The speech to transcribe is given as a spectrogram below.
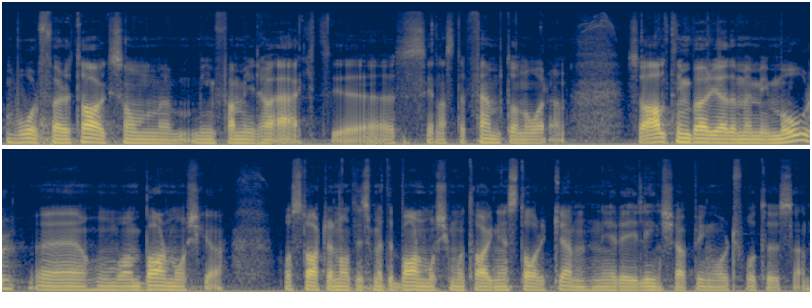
vårdföretag som eh, min familj har ägt de senaste 15 åren. Så allting började med min mor. Hon var en barnmorska och startade något som heter barnmorskemottagningen Storken nere i Linköping år 2000.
